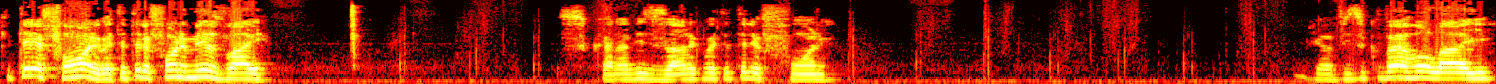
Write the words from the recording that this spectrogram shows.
Que telefone? Vai ter telefone mesmo, vai. Os caras avisaram que vai ter telefone. Já aviso que vai rolar aí.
